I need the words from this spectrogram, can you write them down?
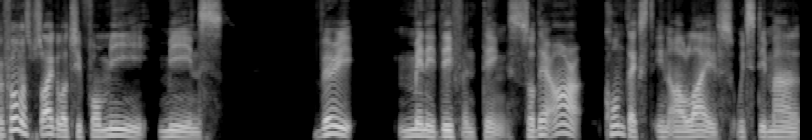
Performance psychology for me means very many different things. So there are contexts in our lives which demand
